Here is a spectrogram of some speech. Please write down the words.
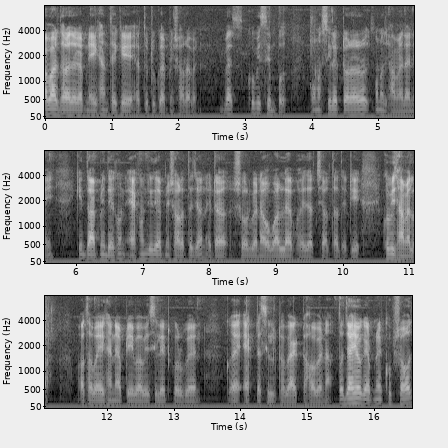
আবার ধরা যাক আপনি এখান থেকে এতটুকু আপনি সরাবেন। ব্যাস, খুবই সিম্পল কোনো সিলেক্ট করারও কোনো ঝামেলা নেই। কিন্তু আপনি দেখুন, এখন যদি আপনি সরাতে যান, এটা সরবে না ওভারল্যাপ হয়ে যাচ্ছে, অর্থাৎ এটি খুবই ঝামেলা। অথবা এখানে আপনি এভাবে সিলেক্ট করবেন, একটা সিলেক্ট হবে, একটা হবে না। তো যাই হোক আপনি খুব সহজ।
